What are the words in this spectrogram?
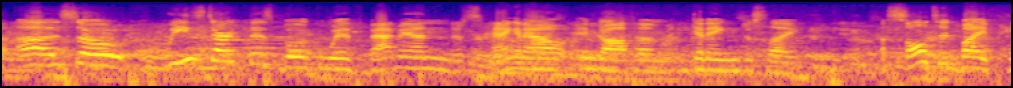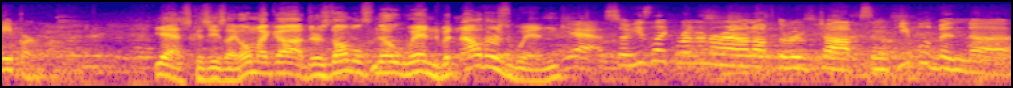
Uh, so we start this book with Batman just hanging out in Gotham, getting just like assaulted by paper. Yes, because he's like, oh my god, there's almost no wind, but now there's wind. Yeah, so he's like running around off the rooftops, and people have been uh,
